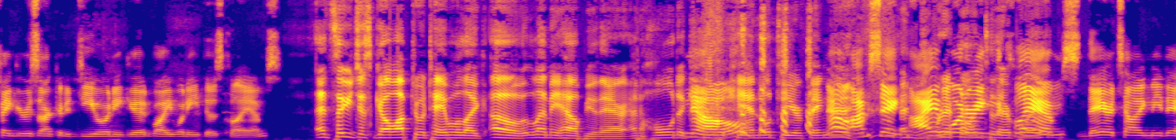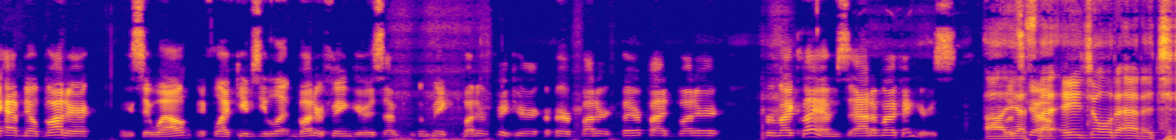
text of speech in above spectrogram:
fingers aren't going to do you any good while you want to eat those clams. and so you just go up to a table like, "Oh, let me help you there," and hold a, No. a candle to your finger. No, I'm saying I am ordering the their plate. clams. They are telling me they have no butter. And you say, well, if life gives you le- Butterfingers, I'm going to make Butterfinger or butter clarified butter for my clams out of my fingers. Ah, Let's yes, go. that age-old adage.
